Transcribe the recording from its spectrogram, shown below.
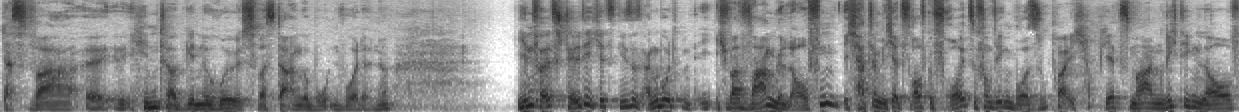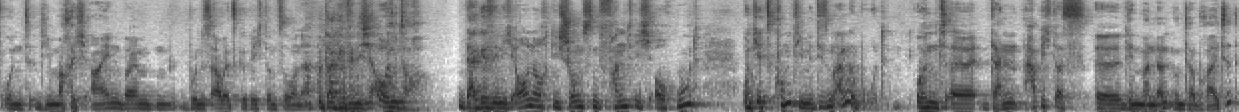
das war äh, hintergenerös, was da angeboten wurde. Ne? Jedenfalls stellte ich jetzt dieses Angebot und ich war warm gelaufen. Ich hatte mich jetzt drauf gefreut, so von wegen, boah, super, ich habe jetzt mal einen richtigen Lauf und die mache ich ein beim Bundesarbeitsgericht und so. Ne? Und da gewinne ich auch und noch. Da gewinne ich auch noch. Die Chancen fand ich auch gut. Und jetzt kommt die mit diesem Angebot. Und äh, dann habe ich das äh, den Mandanten unterbreitet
